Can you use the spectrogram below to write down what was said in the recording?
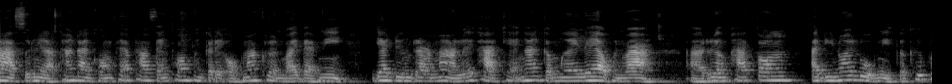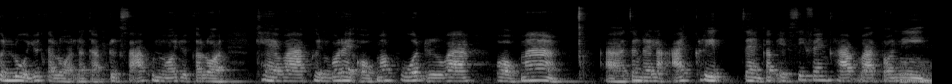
ล่าสุดนี่ล่ะทางด้านของแพร่วพราวแสงทองเพิ่นก็ได้ออกมาเคลื่อนไหวแบบนี้ อย่าดึงดราม่าเลยค่ะแค่งานกับเมื่อยแล้วเพิ่นว่าอ่า เรื่องพาต้อมอดีน้อยลูกนี่ก็คือเพิ่นรู้อยู่ตลอดแล้วก็ปรึกษาคุณหมออยู่ตลอด แค่ว่าเพิ่นบ่ได้ออกมาโพสต์ หรือว่าออกมาอ่าจังไดล่ะอัดคลิป แจ้งกับ FC แฟนคลับ ว่าตอนนี้อื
